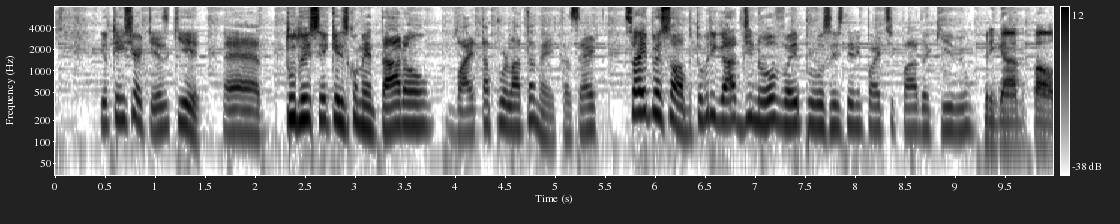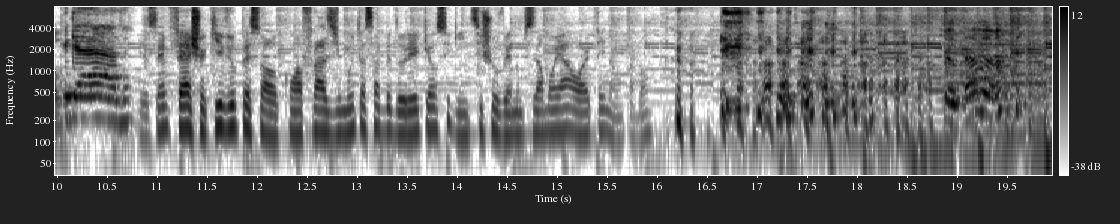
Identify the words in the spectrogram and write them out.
eu tenho certeza que é, tudo isso aí que eles comentaram vai estar tá por lá também, tá certo? Isso aí, pessoal. Muito obrigado de novo aí por vocês terem participado aqui, viu? Obrigado, Paulo. Obrigada. Eu sempre fecho aqui, viu, pessoal, com a frase de muita sabedoria que é o seguinte: se chover, não precisa molhar a horta aí, não, tá bom? então tá bom.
